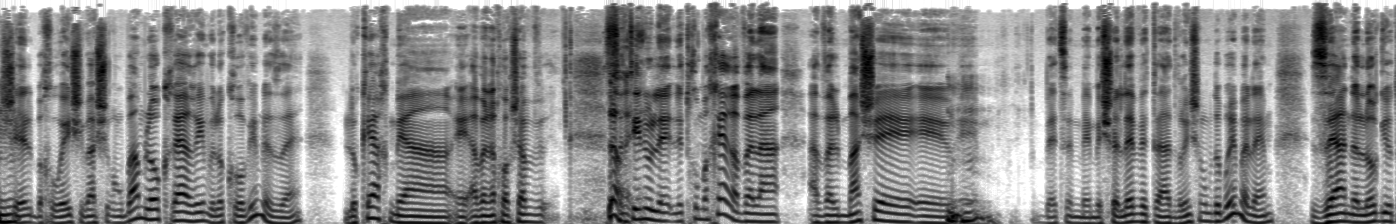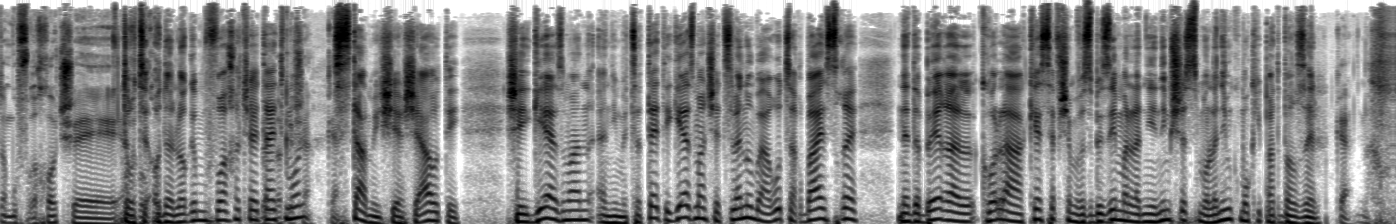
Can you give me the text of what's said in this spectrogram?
Mhm. של בחורי ישיבה, שרובם לא עוקרי ערים ולא קרובים לזה, לוקח מה... אה, אבל אנחנו עכשיו לא, סטינו ל- לתחום אחר, אבל, ה- אבל מה שבעצם משלב את הדברים שאנחנו מדברים עליהם, זה האנלוגיות המופרכות ש... אתה רוצה עוד אנלוגיה מופרכת שהייתה אתמול? כן. סתם, היא שעשעה אותי. שהגיע הזמן, אני מצטט, הגיע הזמן שאצלנו בערוץ 14 נדבר על כל הכסף שמבזבזים על עניינים של שמאלנים כמו כיפת ברזל. כן, נכון.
